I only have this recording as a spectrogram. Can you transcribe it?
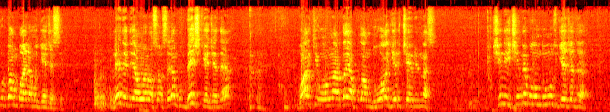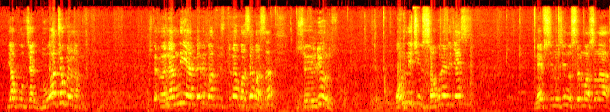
Kurban bayramı gecesi. Ne dedi Allah Resulü Aleyhisselam? Bu beş gecede var ki onlarda yapılan dua geri çevrilmez. Şimdi içinde bulunduğumuz gecede yapılacak dua çok önemli. İşte önemli yerleri bak üstüne basa basa söylüyoruz. Onun için sabır edeceğiz. Nefsimizin ısırmasına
